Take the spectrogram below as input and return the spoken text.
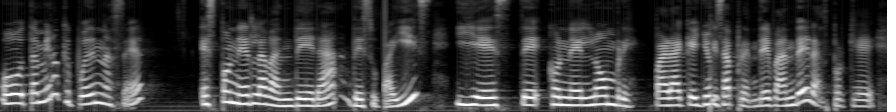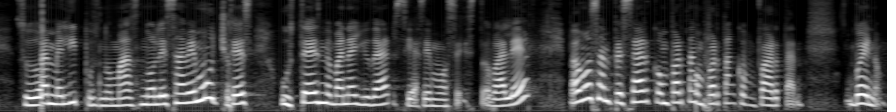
O también lo que pueden hacer es poner la bandera de su país y este con el nombre para que yo empiece a aprender banderas, porque su Meli pues nomás no le sabe mucho. Entonces, ustedes me van a ayudar si hacemos esto, ¿vale? Vamos a empezar, compartan, compartan, compartan. Bueno,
